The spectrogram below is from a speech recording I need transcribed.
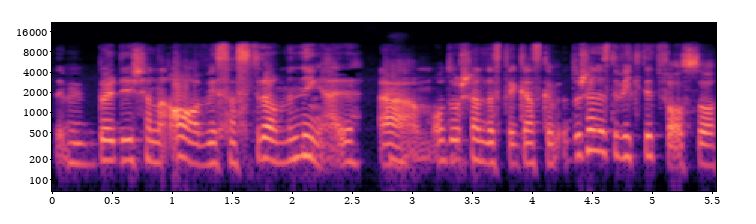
vi började ju känna av vissa strömningar um, och då kändes, det ganska, då kändes det viktigt för oss att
